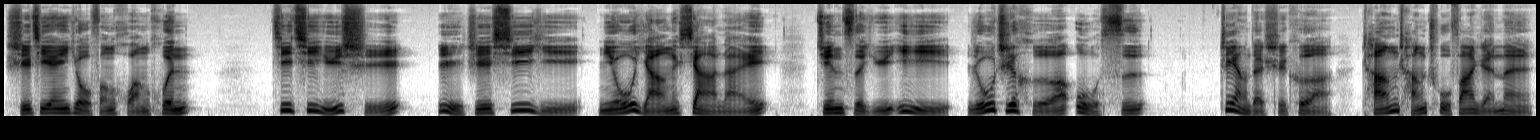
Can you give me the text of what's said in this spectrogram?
时间又逢黄昏，鸡栖于时，日之夕矣。牛羊下来，君子于义，如之何勿思？这样的时刻，常常触发人们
